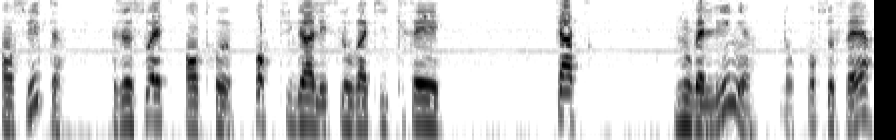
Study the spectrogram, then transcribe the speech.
Ensuite, je souhaite entre Portugal et Slovaquie créer quatre nouvelles lignes. Donc pour ce faire,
